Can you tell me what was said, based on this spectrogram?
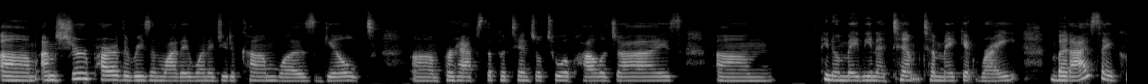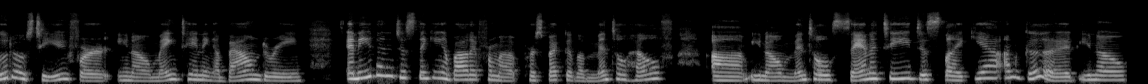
um, i'm sure part of the reason why they wanted you to come was guilt um, perhaps the potential to apologize um, you know maybe an attempt to make it right but i say kudos to you for you know maintaining a boundary and even just thinking about it from a perspective of mental health um, you know mental sanity just like yeah i'm good you know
